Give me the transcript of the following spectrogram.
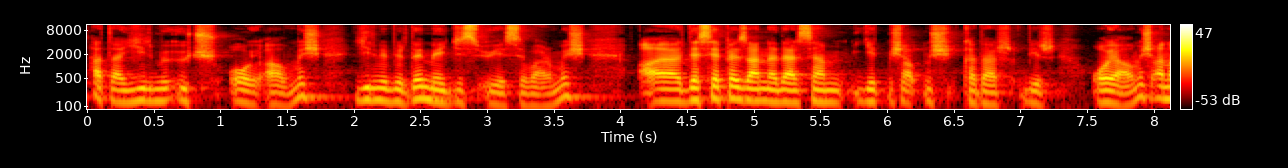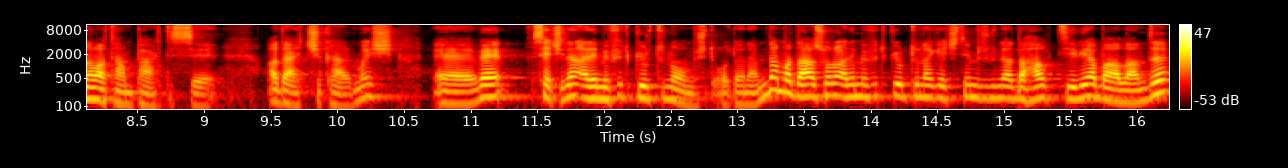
Hatta 23 oy almış. 21'de meclis üyesi varmış. DSP zannedersem 70-60 kadar bir oy almış. Anavatan Partisi aday çıkarmış. Ee, ve seçilen Ali Müfit Gürtün olmuştu o dönemde ama daha sonra Ali Müfit Gürtün'e geçtiğimiz günlerde Halk TV'ye bağlandı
